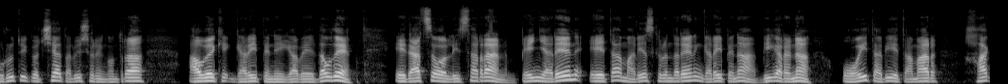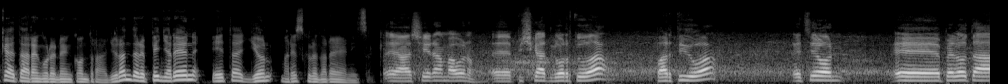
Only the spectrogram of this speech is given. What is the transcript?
urrutiko txea eta luisoren kontra hauek garaipenik gabe daude. Eta atzo Lizarran, Peñaren eta Mariezkorendaren garaipena, bigarrena, hogeita bi eta mar, jaka eta arangurenen kontra. Jorander Peñaren eta Jon Mariezkorendaren itzak. E, asieran, ba, bueno, e, pixkat gortu da, partidua, etzeon e, pelota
